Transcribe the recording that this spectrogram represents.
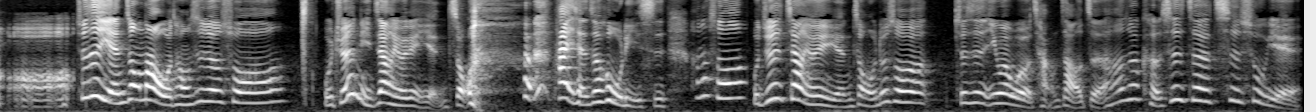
哦就是严重到我同事就说，我觉得你这样有点严重。他以前是护理师，他就说我觉得这样有点严重。我就说就是因为我有肠燥症。他说可是这次数也。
